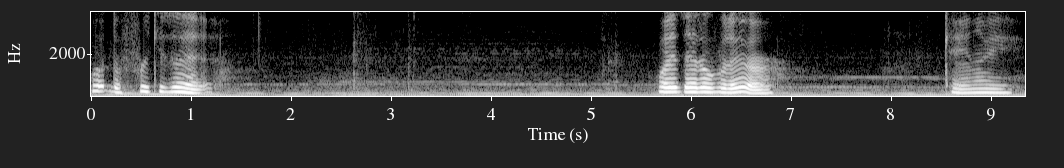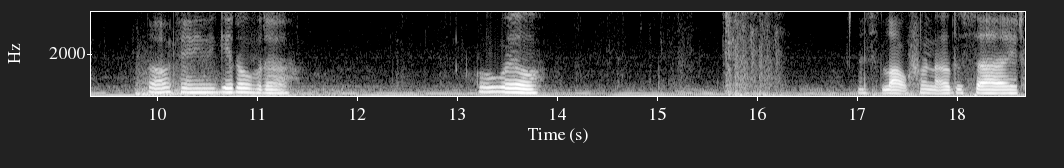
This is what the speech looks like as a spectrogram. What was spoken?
what the freak is that? What is that over there? Okay, let me. Oh, I can't even get over there. Oh well. It's locked from the other side.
